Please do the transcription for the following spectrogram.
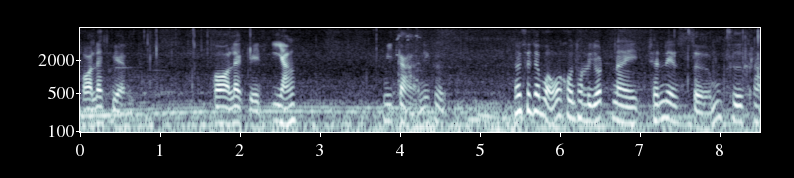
ข้อแลกเปลี่ยนข้อแลกเปลี่ยนอีหยังมีกานี่คือ แล้วฉันจะบอกว่าคนทรยศในชั้นเรียนเสริมคือใคร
